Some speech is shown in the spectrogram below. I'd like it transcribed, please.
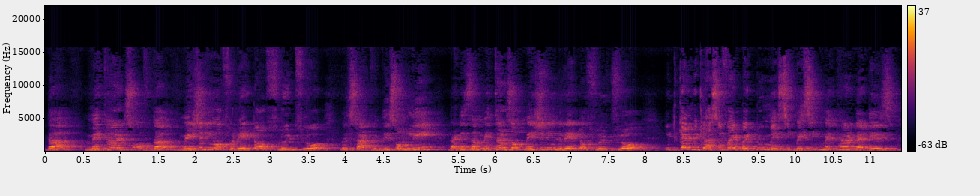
the methods of the measuring of rate of fluid flow will start with this only that is the methods of measuring rate of fluid flow it can be classified by two basic basic method that is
